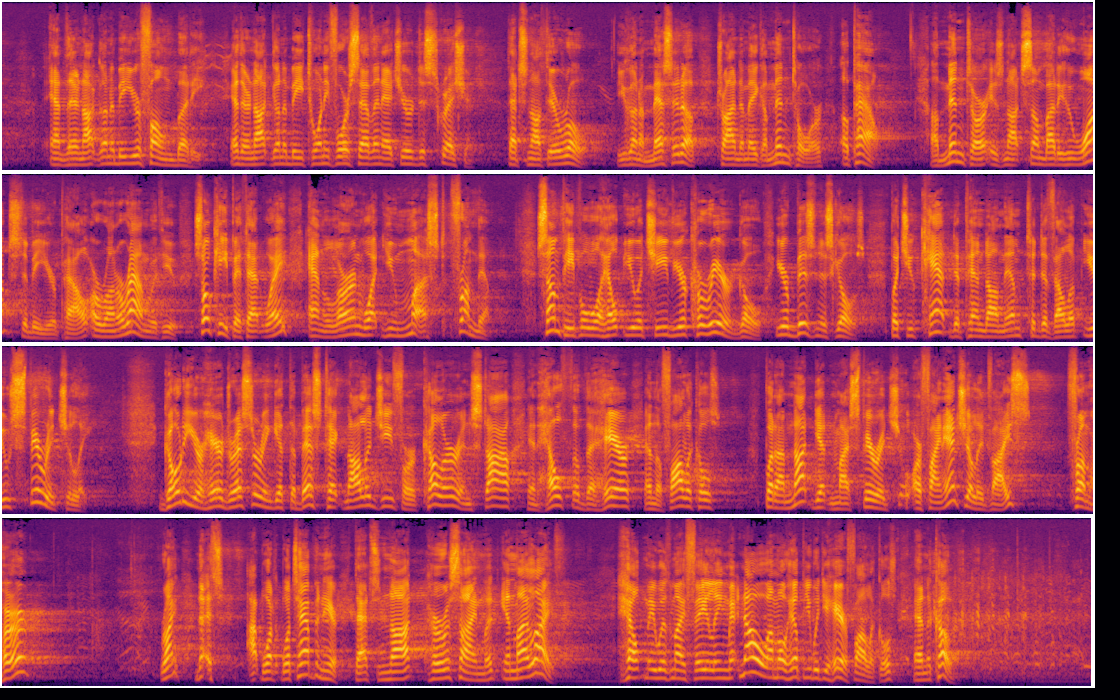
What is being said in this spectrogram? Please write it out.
And they're not going to be your phone buddy. And they're not going to be 24 7 at your discretion. That's not their role. You're going to mess it up trying to make a mentor a pal. A mentor is not somebody who wants to be your pal or run around with you. So keep it that way and learn what you must from them. Some people will help you achieve your career goal, your business goals, but you can't depend on them to develop you spiritually. Go to your hairdresser and get the best technology for color and style and health of the hair and the follicles, but I'm not getting my spiritual or financial advice from her right? I, uh, what, what's happened here? That's not her assignment in my life. Help me with my failing. Ma- no, I'm going to help you with your hair follicles and the color.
